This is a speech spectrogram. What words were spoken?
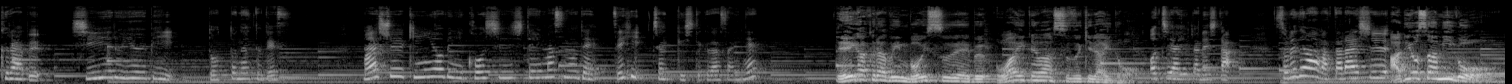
クラブ CLUB.net です。毎週金曜日に更新していますのでぜひチェックしてくださいね。映画クラブインボイスウェーブお相手は鈴木大道。落合ゆかでした。それではまた来週。アディオスアミーゴ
